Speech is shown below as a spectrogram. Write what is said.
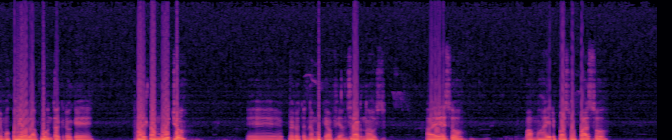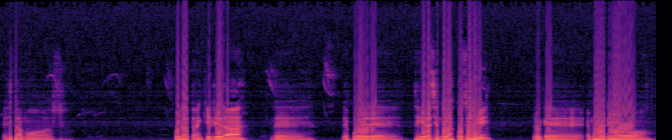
hemos cogido la punta, creo que falta mucho, eh, pero tenemos que afianzarnos a eso. Vamos a ir paso a paso. Estamos con la tranquilidad de, poder eh, seguir haciendo las cosas bien. Creo que hemos venido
